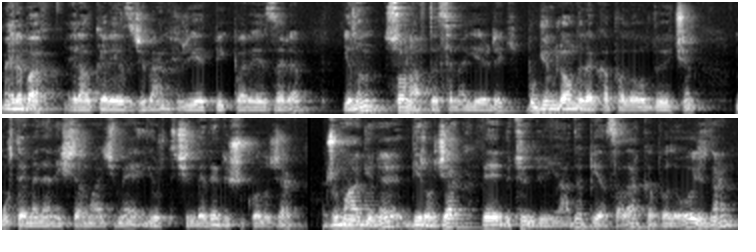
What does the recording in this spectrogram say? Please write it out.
Merhaba, Eral Karayazıcı ben, Hürriyet Big Para yazarı. Yılın son haftasına girdik. Bugün Londra kapalı olduğu için muhtemelen işlem hacmi yurt içinde de düşük olacak. Cuma günü 1 Ocak ve bütün dünyada piyasalar kapalı. O yüzden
